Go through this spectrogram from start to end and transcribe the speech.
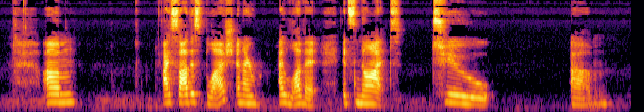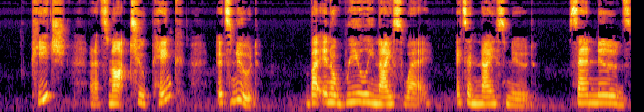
um, I saw this blush and I, I love it. It's not too um, peach and it's not too pink. It's nude, but in a really nice way. It's a nice nude. Send nudes.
